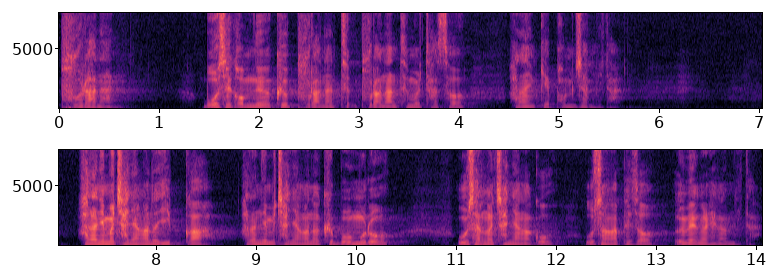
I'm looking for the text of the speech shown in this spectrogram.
불안한 모세가 없는 그 불안한 틈, 불안한 틈을 타서 하나님께 범죄합니다. 하나님을 찬양하는 입과 하나님을 찬양하는 그 몸으로 우상을 찬양하고 우상 앞에서 음행을 행합니다.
